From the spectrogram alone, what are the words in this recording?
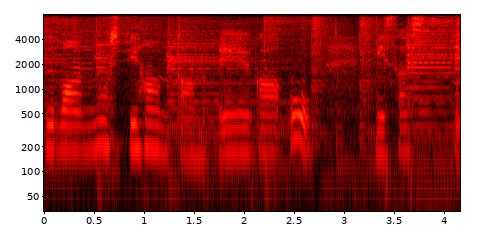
ス版のシティハンターの映画を見させて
